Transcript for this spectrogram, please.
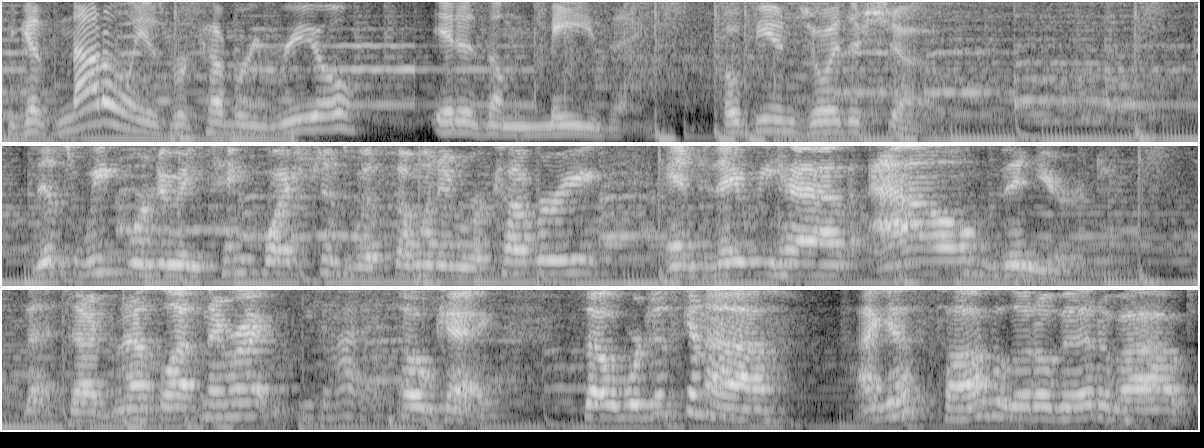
because not only is recovery real, it is amazing. Hope you enjoy the show. This week we're doing 10 questions with someone in recovery, and today we have Al Vineyard. Is that, did I pronounce the last name right? You got it. Okay, so we're just gonna, I guess, talk a little bit about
